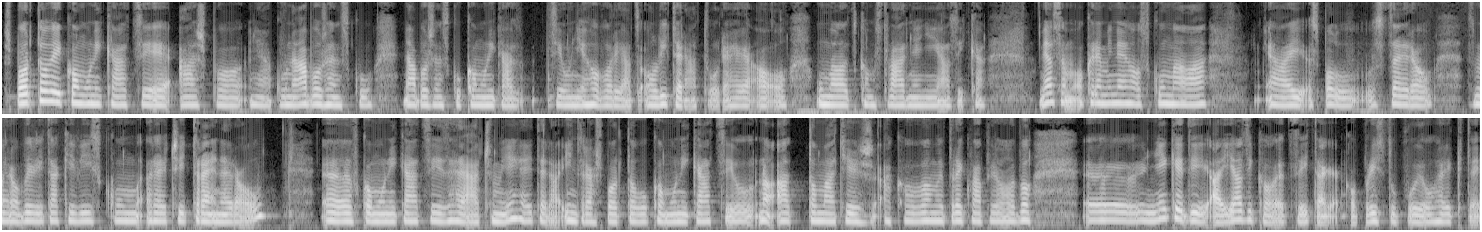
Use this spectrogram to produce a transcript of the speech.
športovej komunikácie až po nejakú náboženskú, náboženskú komunikáciu, nehovoriac o literatúre hej, a o umeleckom stvárnení jazyka. Ja som okrem iného skúmala aj spolu s dcerou sme robili taký výskum reči trénerov v komunikácii s hráčmi, hej, teda intrašportovú komunikáciu. No a to ma tiež ako veľmi prekvapilo, lebo e, niekedy aj jazykoveci tak ako pristupujú hej, k, tej,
